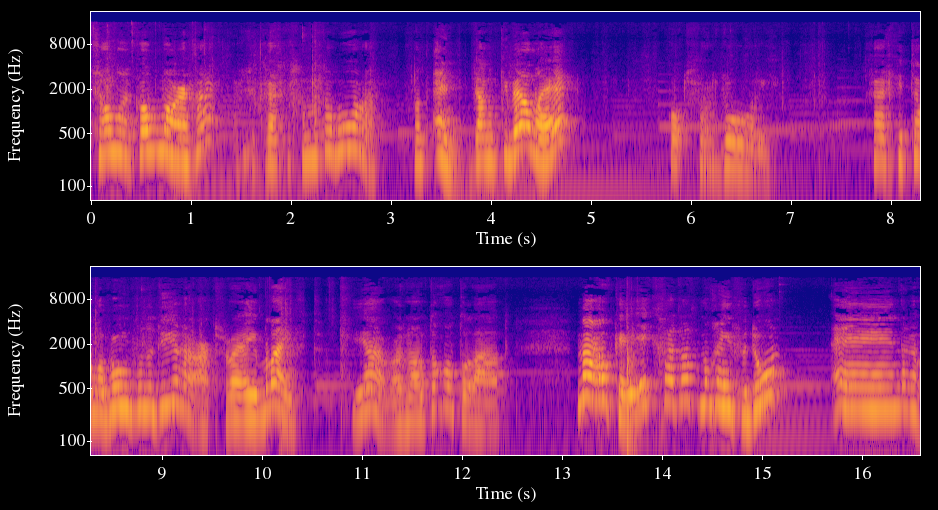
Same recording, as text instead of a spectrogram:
Sandra komt morgen. Ze krijgt het van me te horen. Want en, dankjewel hè. Godverdorie. Krijg je telefoon van de dierenarts waar je blijft. Ja, was nou toch al te laat. Maar oké, ik ga dat nog even doen. En dan,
